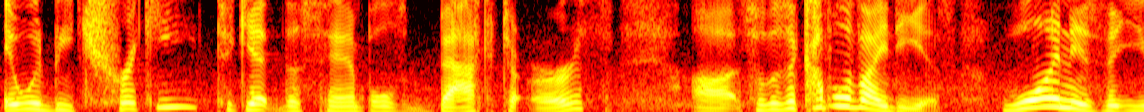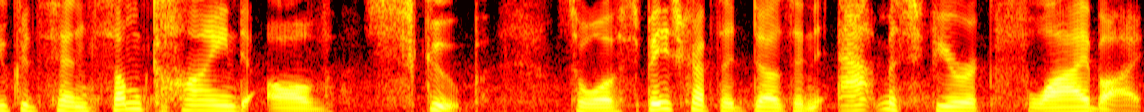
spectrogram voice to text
it would be tricky to get the samples back to Earth. Uh, so there's a couple of ideas. One is that you could send some kind of scoop. So a spacecraft that does an atmospheric flyby,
